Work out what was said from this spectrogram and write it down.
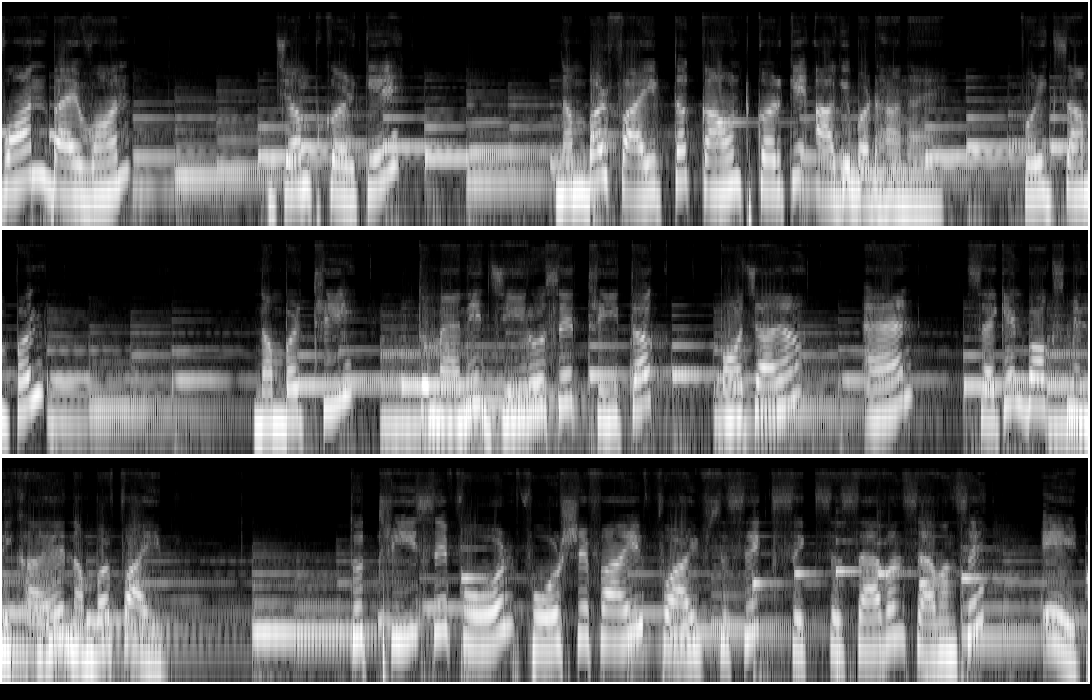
वन बाय वन जंप करके नंबर फाइव तक काउंट करके आगे बढ़ाना है। फॉर एग्ज़ाम्पल नंबर थ्री तो मैंने ज़ीरो से थ्री तक पहुँचाया एंड सेकेंड बॉक्स में लिखा है नंबर फाइव। तो थ्री से फोर फोर से फाइव फाइव से सिक्स सिक्स से सेवन सेवन से एट।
